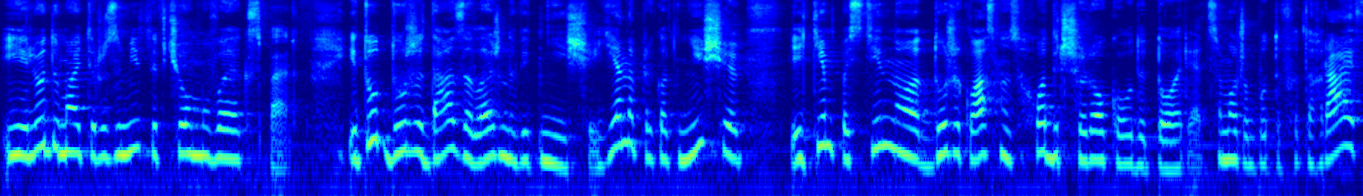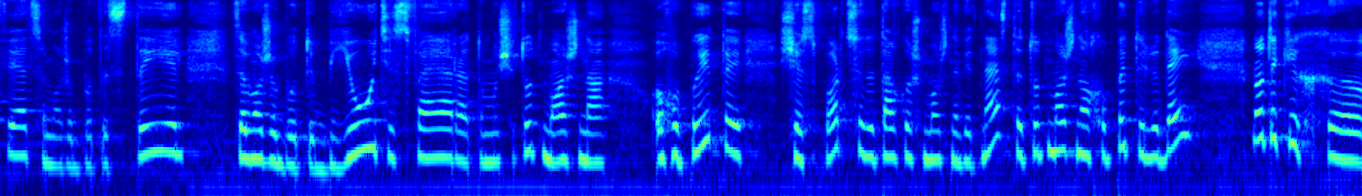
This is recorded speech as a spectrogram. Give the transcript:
і люди мають розуміти, в чому ви експерт. І тут дуже да, залежно від ніші. Є, наприклад, ніші, яким постійно дуже класно заходить широка аудиторія. Це може бути фотографія, це може бути стиль, це може бути б'юті сфера, тому що тут можна охопити ще спорт сюди також можна віднести. Тут можна охопити людей, ну таких е,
